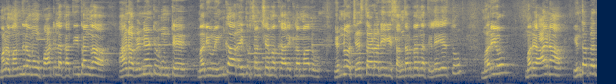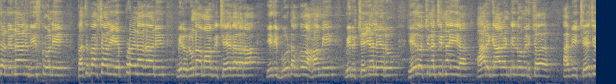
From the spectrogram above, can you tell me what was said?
మనమందరము పార్టీలకు అతీతంగా ఆయన వెన్నంటి ఉంటే మరియు ఇంకా రైతు సంక్షేమ కార్యక్రమాలు ఎన్నో చేస్తాడని ఈ సందర్భంగా తెలియజేస్తూ మరియు మరి ఆయన ఇంత పెద్ద నిర్ణయాన్ని తీసుకొని ప్రతిపక్షాలు ఎప్పుడైనా కానీ మీరు రుణమాఫీ చేయగలరా? ఇది బూటకు హామీ. మీరు చెయ్యలేరు. ఏదో చిన్న చిన్న ఆరు గ్యారంటీలో మీరు చ- అవి చేసిన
